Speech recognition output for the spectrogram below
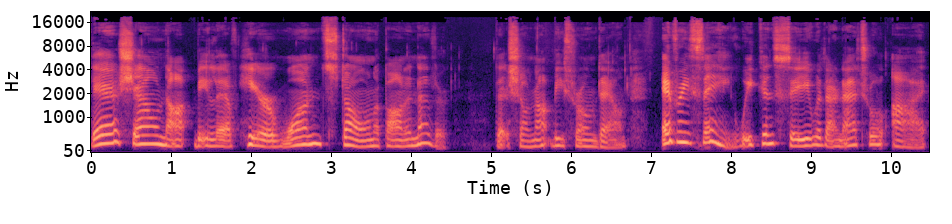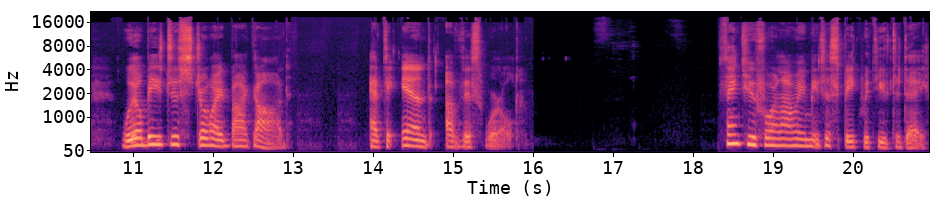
there shall not be left here one stone upon another that shall not be thrown down. Everything we can see with our natural eye will be destroyed by God at the end of this world. Thank you for allowing me to speak with you today.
